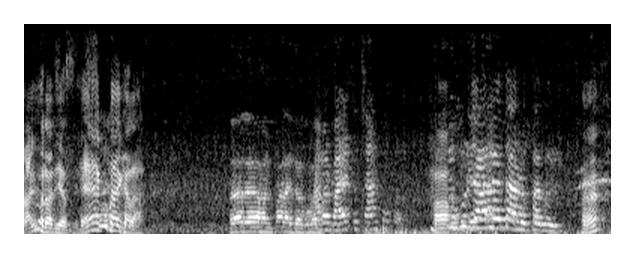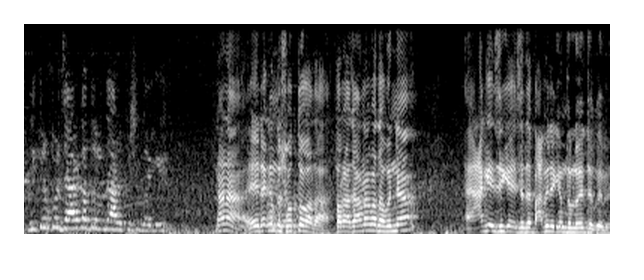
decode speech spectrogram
ভাবিও রাজি আছে। এক পায়ে খারা তাহলে এখন পাড়াই থাকব ভাই আবার বাইরে তো চান হ্যাঁ। বিক্রমপুর যাওয়ালে তো আরও পাগল। হ্যাঁ? না না এটা কিন্তু সত্য কথা। তোরা জানার কথা হই না আগে জিজ্ঞাসা যে ভাবিরে কিন্তু লইতে কইবে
